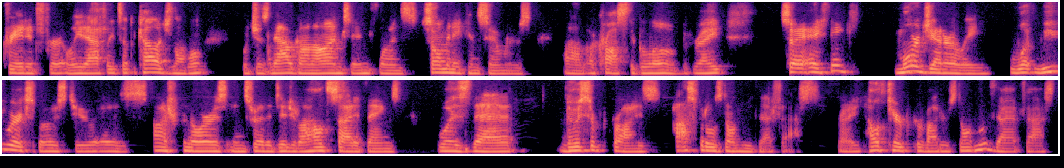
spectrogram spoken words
created for elite athletes at the college level, which has now gone on to influence so many consumers um, across the globe, right? So I think more generally, what we were exposed to as entrepreneurs in sort of the digital health side of things was that no surprise, hospitals don't move that fast, right? Healthcare providers don't move that fast.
